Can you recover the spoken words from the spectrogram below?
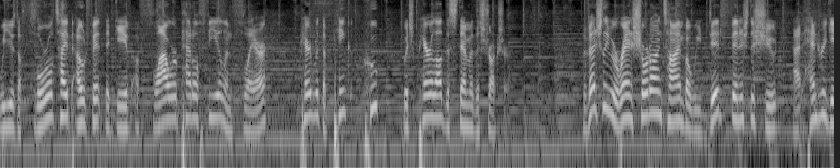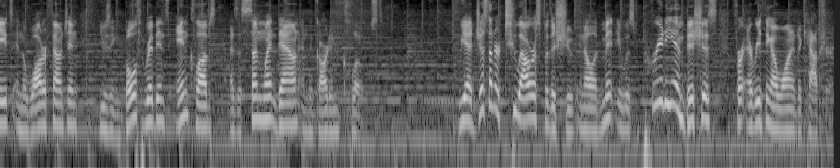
we used a floral type outfit that gave a flower petal feel and flair, paired with a pink hoop which paralleled the stem of the structure. Eventually, we ran short on time, but we did finish the shoot at Hendrie Gates in the water fountain using both ribbons and clubs as the sun went down and the garden closed. We had just under two hours for this shoot, and I'll admit it was pretty ambitious for everything I wanted to capture.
